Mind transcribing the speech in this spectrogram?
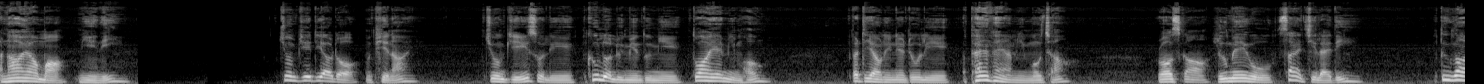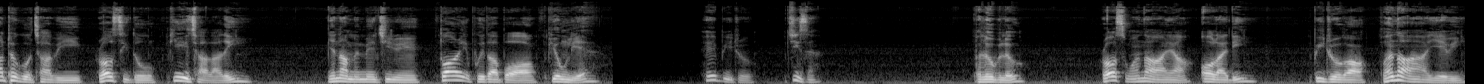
အနားရောက်မှမြင်သည်ကျွံပြေးတယောက်တော့မဖြစ်နိုင်ကျွံပြေးဆိုရင်ခုလိုလူမြင်သူမြင်တွားရမည်မဟုတ်ပတ်တယောက်အနေနဲ့တိုးလျင်အဖမ်းခံရမည်မဟုတ်ချောရော့ စ်ကလူမဲကိုစိုက်ကြည့်လိုက်သည်သူကအထုပ်ကိုချပြီးရော့စီသို့ပြေးချလာသည်မျက်နှာမဲမဲကြီးတွင်သွားရိအဖွေးသားပေါ်အောင်ပြုံးလျက်ဟေးပီထရိုကြည်စမ်းဘလို့ဘလို့ရော့စ်ဝမ်းသာအားရအော်လိုက်သည်ပီထရိုကဝမ်းသာအားရရေးပြီး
